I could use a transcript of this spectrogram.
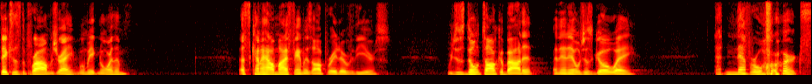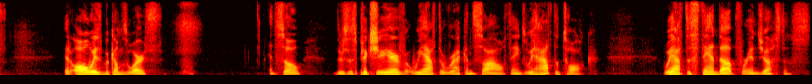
fixes the problems, right? When we ignore them. That's kind of how my family's operated over the years. We just don't talk about it, and then it will just go away. That never works. It always becomes worse. And so there's this picture here we have to reconcile things. We have to talk. We have to stand up for injustice.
